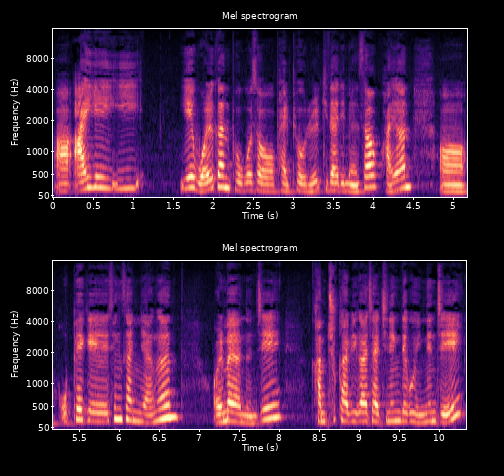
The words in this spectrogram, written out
IAE의 월간 보고서 발표를 기다리면서 과연 어, 오펙의 생산량은 얼마였는지 감축 합의가 잘 진행되고 있는지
